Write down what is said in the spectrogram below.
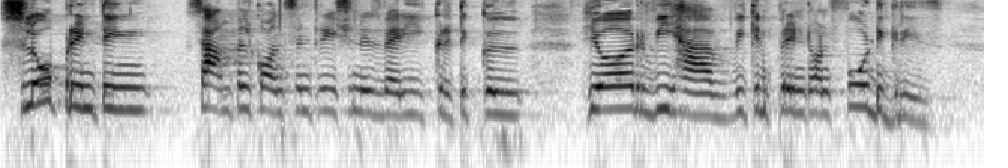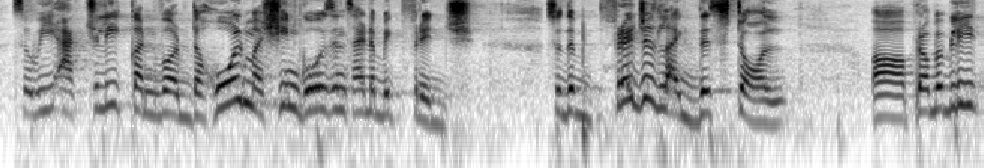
Slow printing, sample concentration is very critical. Here we have, we can print on 4 degrees. So we actually convert, the whole machine goes inside a big fridge. So the fridge is like this tall, uh, probably,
